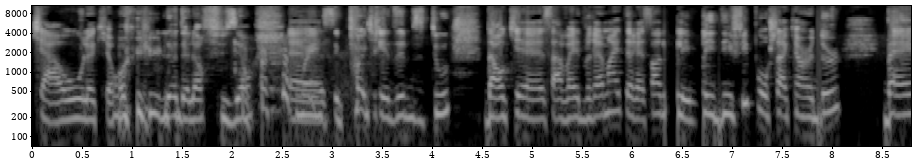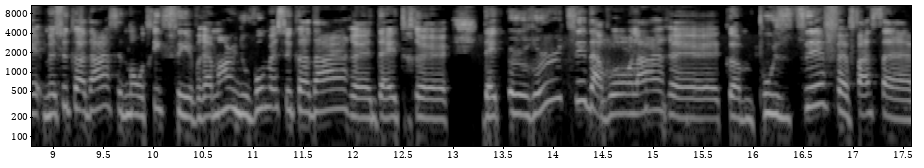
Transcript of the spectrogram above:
chaos là, qui ont eu là, de leur fusion. Euh, C'est pas crédible du tout. Donc, euh, ça va être vraiment intéressant. Les, défis pour chacun d'eux, ben, Monsieur Coder, c'est de montrer que c'est vraiment un nouveau Monsieur Coder, euh, d'être euh, d'être heureux, tu sais, d'avoir l'air comme positif face à,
